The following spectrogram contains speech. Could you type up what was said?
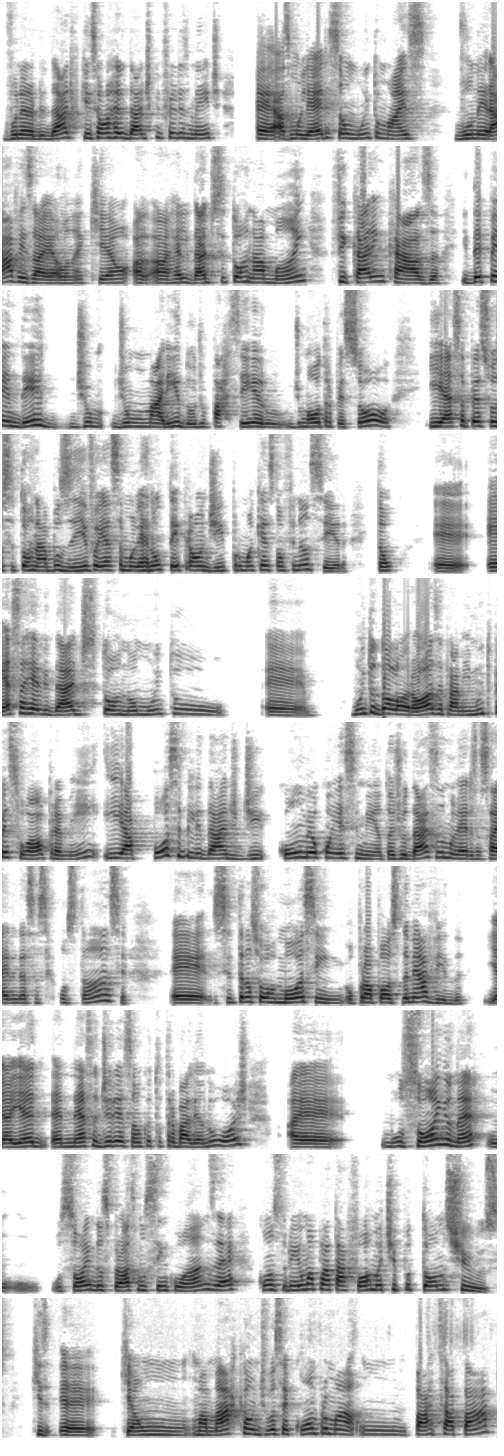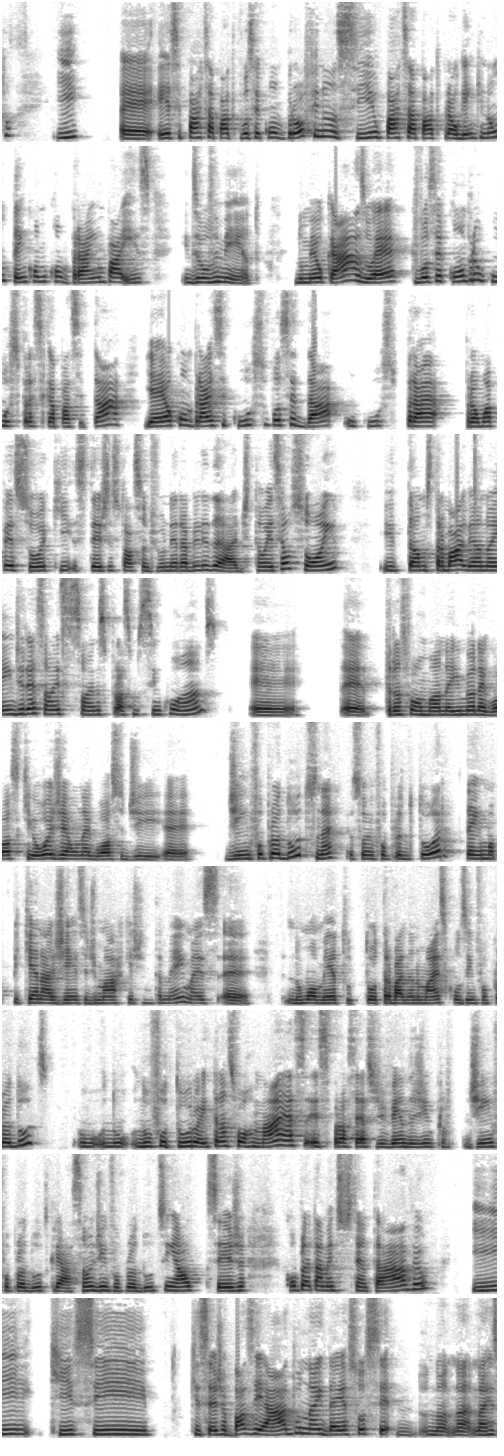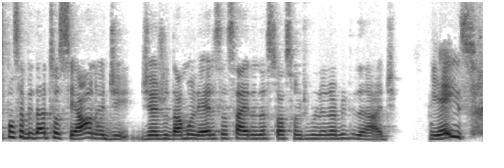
vulnerabilidade, porque isso é uma realidade que, infelizmente, é, as mulheres são muito mais vulneráveis a ela, né? Que é a, a, realidade de se tornar mãe, ficar em casa e depender de um, de um marido, ou de um parceiro, de uma outra pessoa, e essa pessoa se tornar abusiva e essa mulher não ter para onde ir por uma questão financeira. Então, é, essa realidade se tornou muito é, muito dolorosa para mim, muito pessoal para mim, e a possibilidade de, com o meu conhecimento, ajudar essas mulheres a saírem dessa circunstância é, se transformou assim o propósito da minha vida. E aí é, é nessa direção que eu estou trabalhando hoje. É, o sonho, né? O, o, sonho dos próximos cinco anos é construir uma plataforma tipo Tom's Shoes, que é, que é um, uma marca onde você compra uma, um par de sapato e é, esse par de sapato que você comprou financia o par de sapato para alguém que não tem como comprar em um país em desenvolvimento. No meu caso, é que você compra um curso para se capacitar, e aí, ao comprar esse curso, você dá o curso para uma pessoa que esteja em situação de vulnerabilidade. Então, esse é o sonho, e estamos trabalhando em direção a esse sonho nos próximos cinco anos, é, é, transformando aí o meu negócio, que hoje é um negócio de, é, de infoprodutos, né? Eu sou infoprodutor, tenho uma pequena agência de marketing também, mas é, no momento estou trabalhando mais com os infoprodutos no, no futuro aí transformar esse processo de venda de, de infoprodutos, criação de infoprodutos em algo que seja completamente sustentável e que se que seja baseado na ideia social, na, na, responsabilidade social, né, de, de ajudar mulheres a saírem da situação de vulnerabilidade. E é isso.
